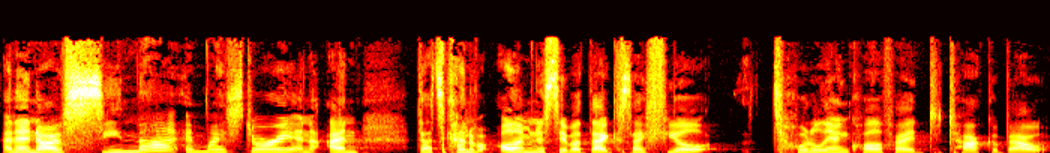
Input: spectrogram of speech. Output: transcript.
And I know I've seen that in my story, and, and that's kind of all I'm going to say about that because I feel totally unqualified to talk about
